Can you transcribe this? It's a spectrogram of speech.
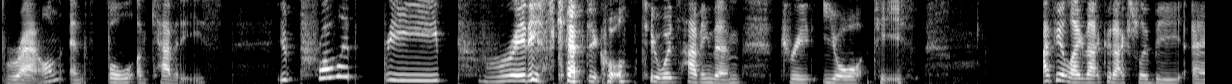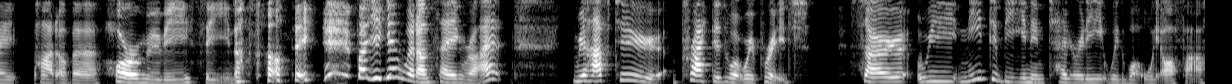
brown and full of cavities. You'd probably be pretty skeptical towards having them treat your teeth. I feel like that could actually be a part of a horror movie scene or something. But you get what I'm saying, right? We have to practice what we preach. So we need to be in integrity with what we offer.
